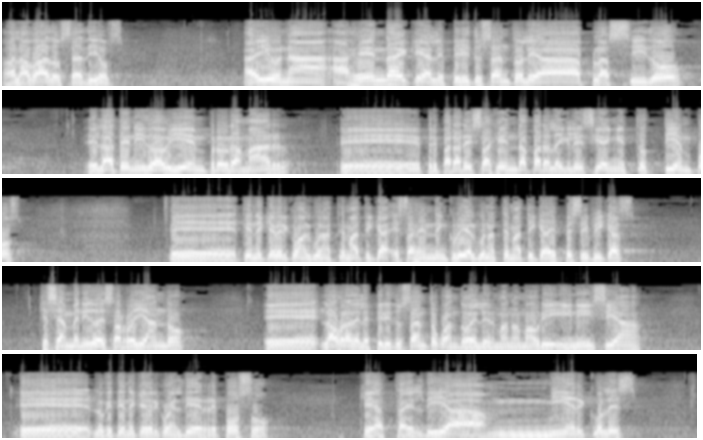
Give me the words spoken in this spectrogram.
Alabado sea Dios. Hay una agenda que al Espíritu Santo le ha placido, Él ha tenido a bien programar, eh, preparar esa agenda para la iglesia en estos tiempos. Eh, tiene que ver con algunas temáticas, esa agenda incluye algunas temáticas específicas que se han venido desarrollando eh, la obra del Espíritu Santo cuando el hermano Mauri inicia, eh, lo que tiene que ver con el día de reposo, que hasta el día miércoles,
